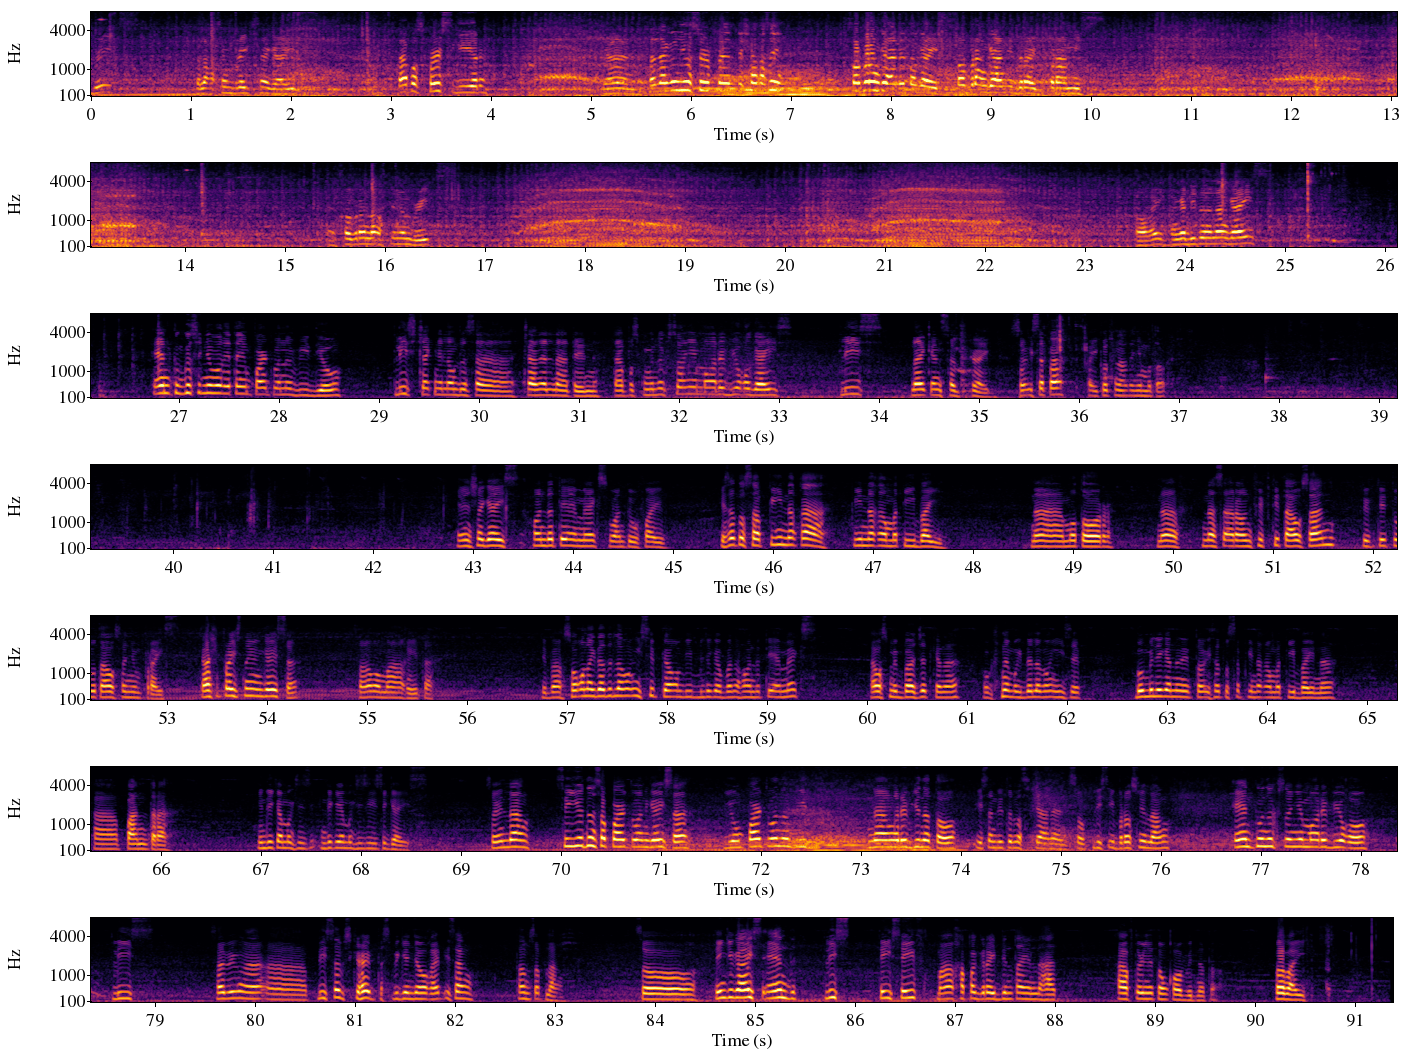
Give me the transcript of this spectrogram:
Brakes. Malakas yung brakes niya guys. Tapos first gear, yan. Talagang user friendly siya kasi sobrang gaan ito guys. Sobrang gaan i-drive, promise. Yan, Sobrang lakas din ng brakes. Okay, hanggang dito na lang guys. And kung gusto niyo makita yung part 1 ng video, please check nyo lang dun sa channel natin. Tapos kung gusto niyo yung mga review ko guys, please like and subscribe. So isa pa, paikot natin yung motor. Yan siya guys, Honda TMX 125. Isa to sa pinaka, pinaka matibay na motor na nasa around 50,000, 52,000 yung price. Cash price na yun guys ha. Saan ka pa makakita. Diba? So kung nagdadalawang isip ka kung bibili ka ba ng Honda TMX, tapos may budget ka na, huwag ka na magdalawang isip. Bumili ka na nito, isa to sa pinakamatibay na ah, Pantra. Hindi ka magsisi, hindi kayo magsisisi guys. So yun lang. See you dun sa part 1 guys ha. Yung part 1 ng, vid- ng review na to is nandito na sa channel. So please i-browse nyo lang. And kung gusto nyo mga review ko, please, sabi ko nga, ah, please subscribe, tapos bigyan nyo ako kahit isang thumbs up lang. So, thank you guys and please stay safe. Makakapag-ride din tayong lahat after nitong COVID na to. Bye-bye!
